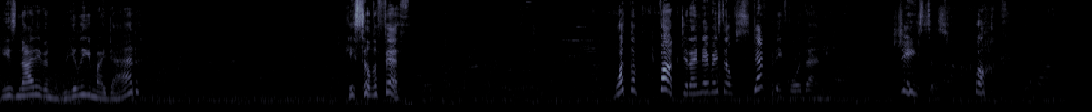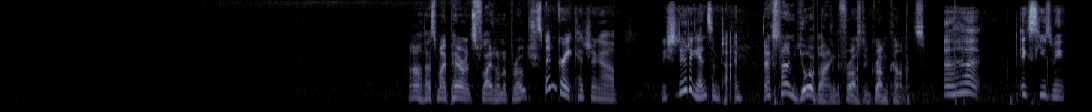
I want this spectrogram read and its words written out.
he's not even really my dad? He's still the fifth. What the fuck did I name myself Stephanie for then? Jesus fuck. Oh, that's my parents' flight on approach. It's been great catching up. We should do it again sometime. Next time you're buying the Frosted Crumb Comets. Uh, excuse me.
